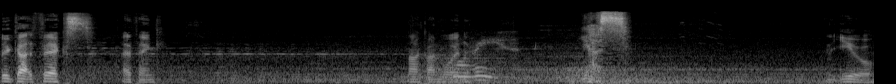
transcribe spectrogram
it got fixed, I think. Knock on wood. Maurice, Yes! And you.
